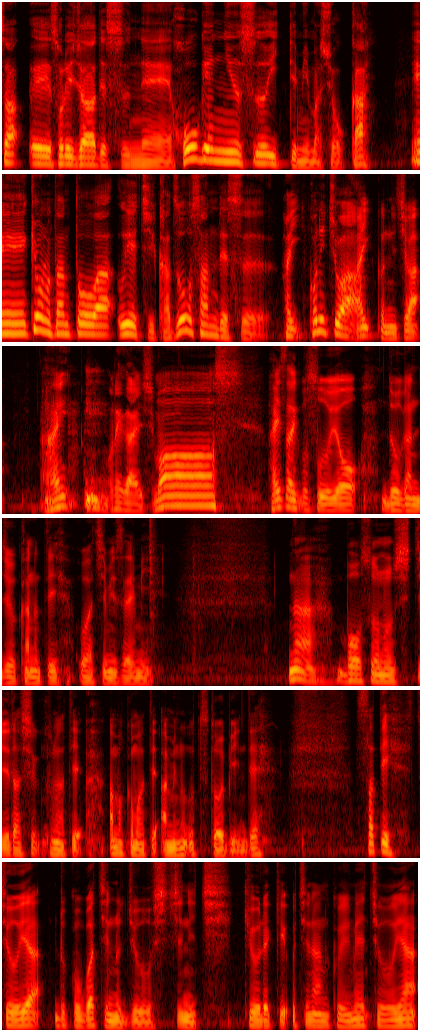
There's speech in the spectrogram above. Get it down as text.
さあ、えー、それじゃあですね方言ニュースいってみましょうか、えー、今日の担当は植地和夫さんです。はいこんにちは。はいこんにちは。はい お願いします。はい最後数曜動画中かなてうわちみせみ。なあ暴走の七らしくなって甘くまって網のうつとびんで。さて昼夜6月の17日。旧暦うちなのくいめ昼夜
